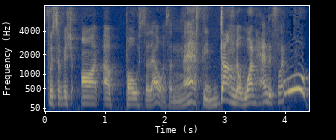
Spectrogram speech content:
Vucevic on a poster that was a nasty dunk the one handed slam woo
